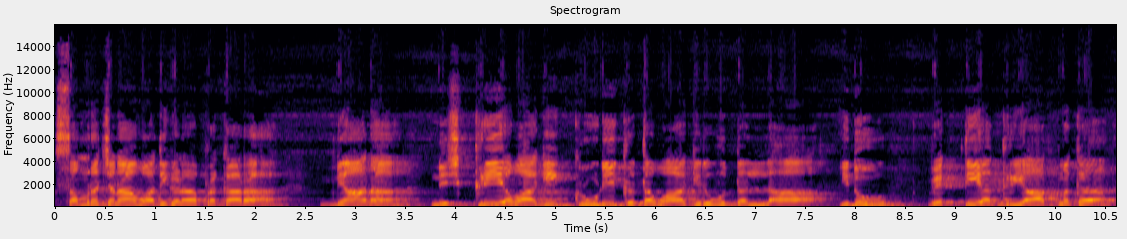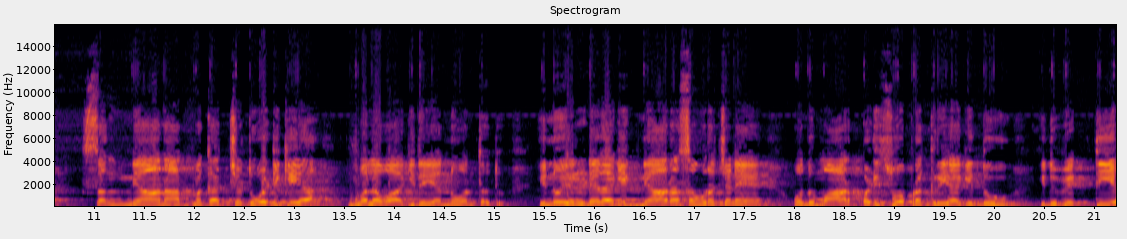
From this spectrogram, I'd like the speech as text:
ಸಂರಚನಾವಾದಿಗಳ ಪ್ರಕಾರ ಜ್ಞಾನ ನಿಷ್ಕ್ರಿಯವಾಗಿ ಕ್ರೋಢೀಕೃತವಾಗಿರುವುದಲ್ಲ ಇದು ವ್ಯಕ್ತಿಯ ಕ್ರಿಯಾತ್ಮಕ ಸಂಜ್ಞಾನಾತ್ಮಕ ಚಟುವಟಿಕೆಯ ಫಲವಾಗಿದೆ ಅನ್ನುವಂಥದ್ದು. ಇನ್ನು ಎರಡನೇದಾಗಿ ಜ್ಞಾನ ಸಂರಚನೆ ಒಂದು ಮಾರ್ಪಡಿಸುವ ಪ್ರಕ್ರಿಯೆಯಾಗಿದ್ದು, ಇದು ವ್ಯಕ್ತಿಯ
